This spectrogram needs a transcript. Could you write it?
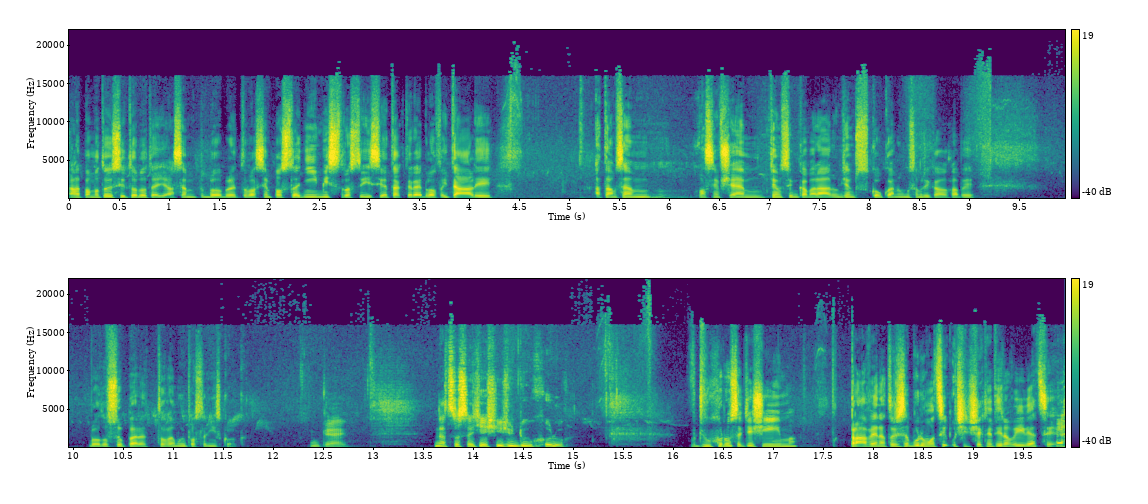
Ale pamatuju si to doteď. Já jsem, bylo, byly to vlastně poslední mistrovství světa, které bylo v Itálii a tam jsem vlastně všem těm svým kamarádům, těm skoukanům jsem říkal, chlapi, bylo to super, tohle je můj poslední skok. OK. Na co se těšíš v důchodu? V důchodu se těším právě na to, že se budu moci učit všechny ty nové věci.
